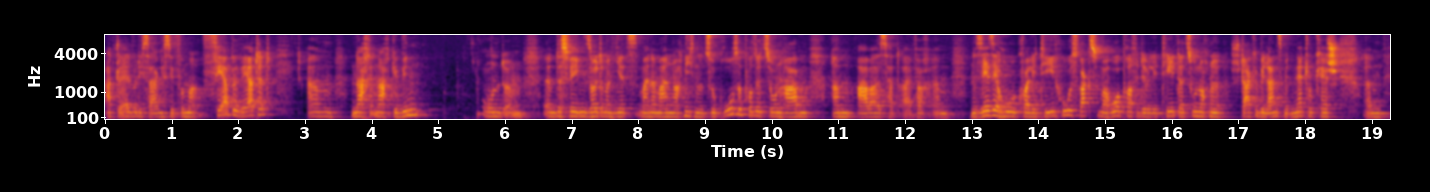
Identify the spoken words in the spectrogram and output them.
Aktuell würde ich sagen, ist die Firma fair bewertet ähm, nach, nach Gewinn und ähm, deswegen sollte man hier jetzt meiner Meinung nach nicht nur zu große Positionen haben, ähm, aber es hat einfach ähm, eine sehr, sehr hohe Qualität, hohes Wachstum, hohe Profitabilität, dazu noch eine starke Bilanz mit Netto-Cash. Ähm,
